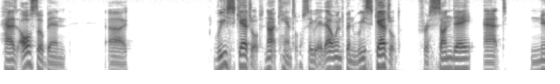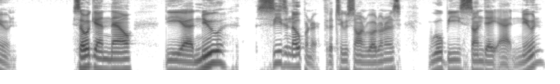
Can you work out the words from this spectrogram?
has also been uh, rescheduled, not canceled. So that one's been rescheduled for Sunday at noon. So again, now the uh, new season opener for the Tucson Roadrunners will be Sunday at noon.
